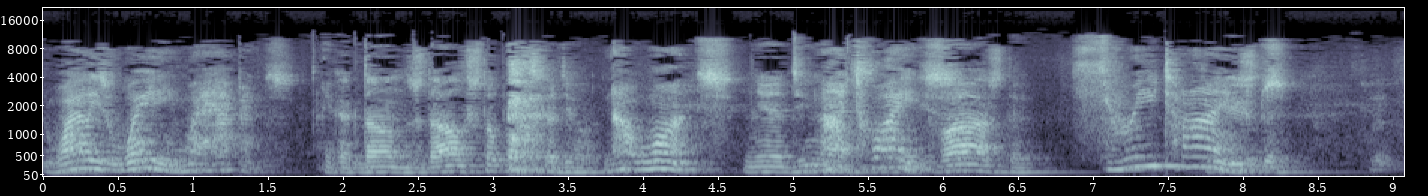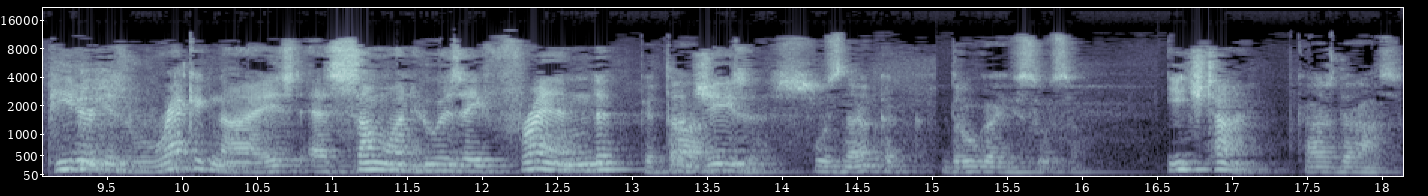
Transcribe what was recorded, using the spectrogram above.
And while he's waiting, what happens? И когда он ждал, что происходило? Not once, Не один Not раз, twice. дважды. three times. Трижды. Peter is recognized as someone who is a friend Петра of Jesus. узнают как друга Иисуса. Each time, Каждый раз.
